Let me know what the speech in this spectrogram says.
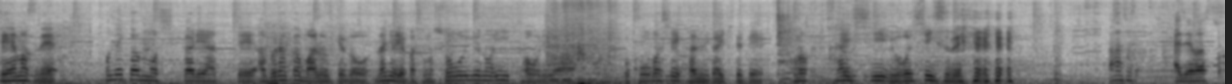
違いますよね。骨感もしっかりあって油感もあるんですけど何よりやっぱその醤油のいい香りが香ばしい感じが生きててこの海し美味しいですね。あありがとうございます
